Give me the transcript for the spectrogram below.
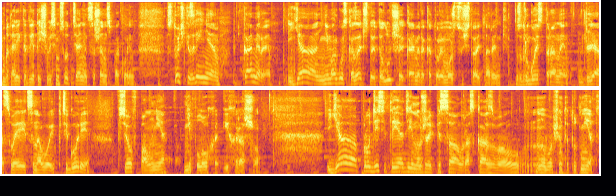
батарейка 2800 тянет совершенно спокойно. С точки зрения камеры, я не могу сказать, что это лучшая камера, которая может существовать на рынке. С другой стороны, для своей ценовой категории все вполне неплохо и хорошо. Я про 10.3.1 уже писал, рассказывал. Ну, в общем-то, тут нет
